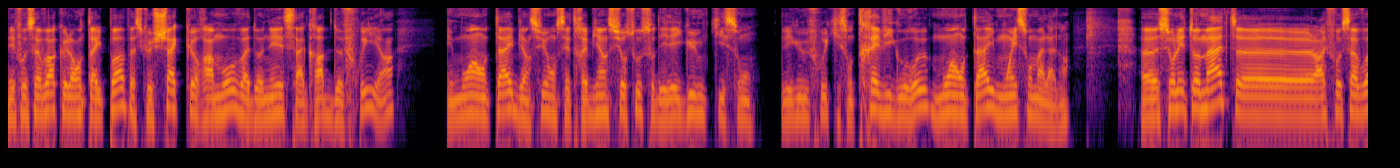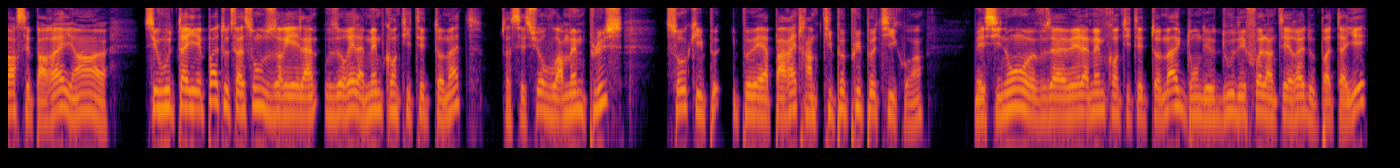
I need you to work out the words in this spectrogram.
Mais il faut savoir que là, on taille pas parce que chaque rameau va donner sa grappe de fruits. hein. Et moins on taille, bien sûr, on sait très bien, surtout sur des légumes qui sont légumes fruits qui sont très vigoureux, moins on taille, moins ils sont malades. hein. Euh, sur les tomates, euh, il faut savoir, c'est pareil. hein, si vous taillez pas, de toute façon, vous, aurez la même quantité de tomates, ça c'est sûr, voire même plus, sauf qu'il peut, apparaître un petit peu plus petit, quoi. Mais sinon, euh, vous avez la même quantité de tomates, d'où des fois l'intérêt de pas tailler.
